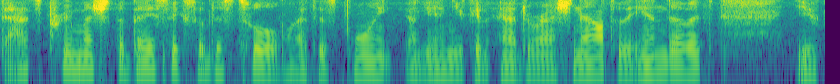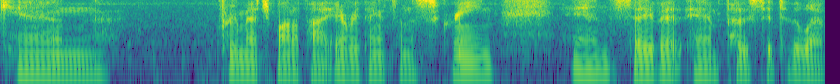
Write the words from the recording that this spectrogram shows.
that's pretty much the basics of this tool. At this point, again, you can add the rationale to the end of it. You can pretty much modify everything that's on the screen and save it and post it to the web.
